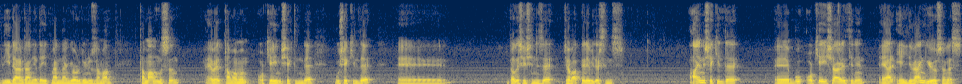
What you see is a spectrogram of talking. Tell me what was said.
liderden ya da eğitmenden gördüğünüz zaman tamam mısın? Evet tamamım, okeyim şeklinde bu şekilde e, dalış işinize cevap verebilirsiniz. Aynı şekilde e, bu okey işaretinin eğer eldiven giyiyorsanız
